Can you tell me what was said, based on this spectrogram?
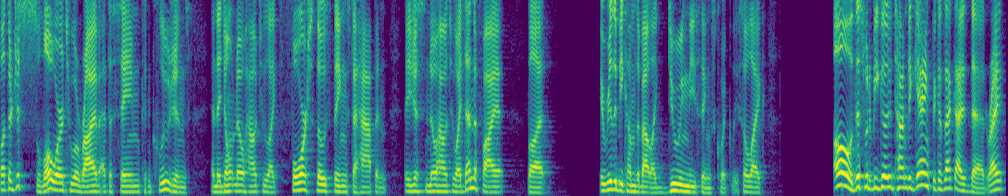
but they're just slower to arrive at the same conclusions, and they don't know how to like force those things to happen. They just know how to identify it, but it really becomes about like doing these things quickly. So like oh, this would be a good time to gank because that guy's dead, right?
